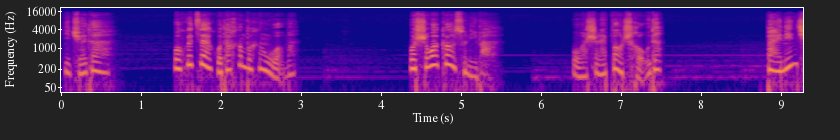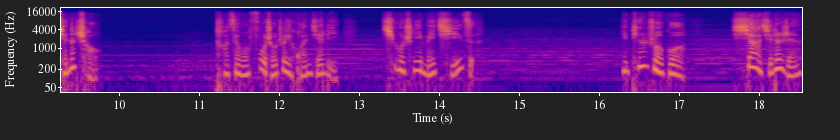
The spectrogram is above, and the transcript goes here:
你觉得我会在乎他恨不恨我吗？”我实话告诉你吧，我是来报仇的。百年前的仇，他在我复仇这一环节里，就是一枚棋子。你听说过下棋的人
